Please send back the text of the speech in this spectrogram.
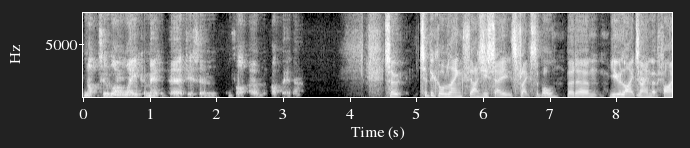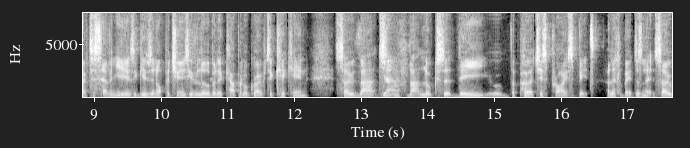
not too long where you can make the purchase and of own the property then. So typical length, as you say, is flexible, but um, you like to aim at five to seven years. It gives an opportunity of a little bit of capital growth to kick in. So that Yeah. that looks at the the purchase price bit a little bit, doesn't it? So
